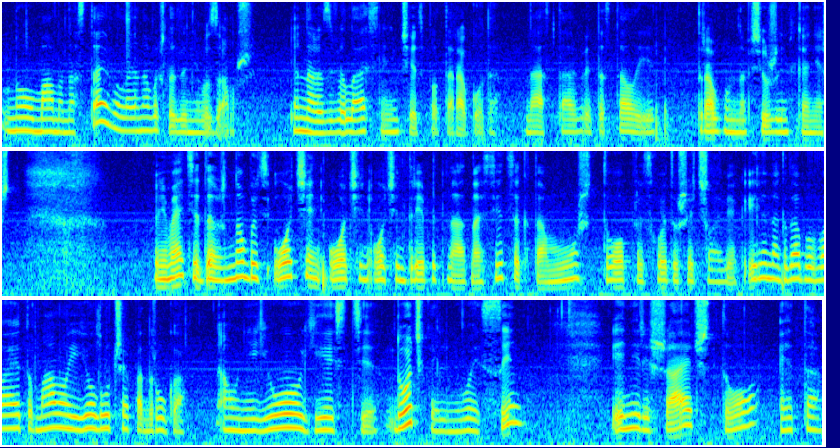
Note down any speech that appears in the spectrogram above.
Но мама настаивала, и она вышла за него замуж. И она развелась с ним через полтора года. Да, это стало ей травмой на всю жизнь, конечно. Понимаете, должно быть очень-очень-очень трепетно относиться к тому, что происходит у человека. Или иногда бывает, у мамы ее лучшая подруга, а у нее есть дочка или у него есть сын, и они решают, что это...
